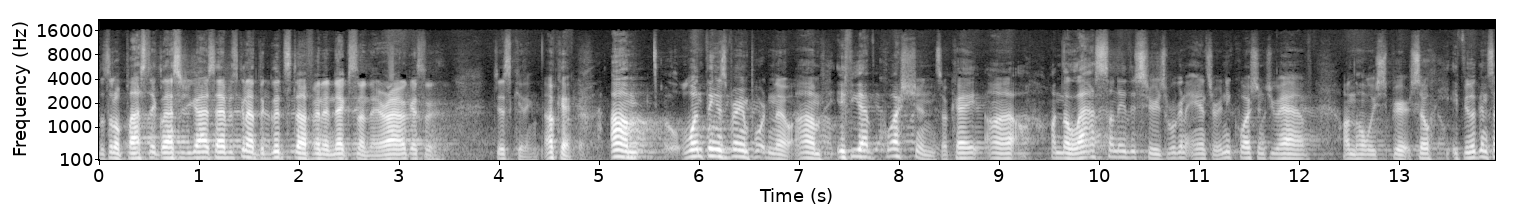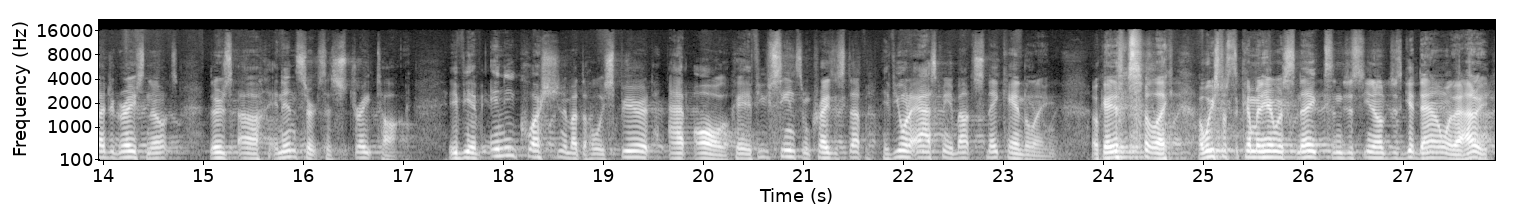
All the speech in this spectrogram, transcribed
Those little plastic glasses you guys have, it's going to have the good stuff in it next Sunday, all right? Okay, so just kidding. Okay. Um, one thing is very important, though. Um, if you have questions, okay, uh, on the last Sunday of the series, we're going to answer any questions you have on the Holy Spirit. So if you look inside your grace notes, there's uh, an insert that says straight talk. If you have any question about the Holy Spirit at all, okay, if you've seen some crazy stuff, if you want to ask me about snake handling, okay, so like, are we supposed to come in here with snakes and just, you know, just get down with that?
